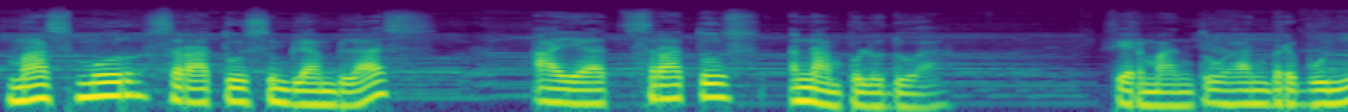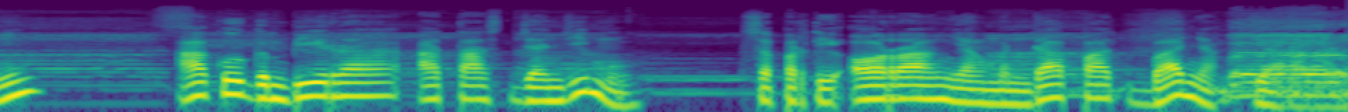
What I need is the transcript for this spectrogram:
Mazmur 119 ayat 162 Firman Tuhan berbunyi, Aku gembira atas janjimu, seperti orang yang mendapat banyak jarak.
